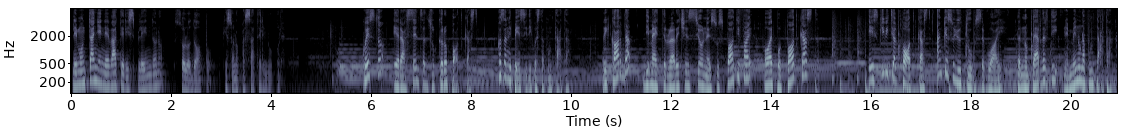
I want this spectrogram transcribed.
Le montagne innevate risplendono solo dopo che sono passate le nuvole. Questo era Senza Zucchero Podcast. Cosa ne pensi di questa puntata? Ricorda di mettere una recensione su Spotify o Apple Podcast e iscriviti al podcast anche su YouTube se vuoi, per non perderti nemmeno una puntata.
